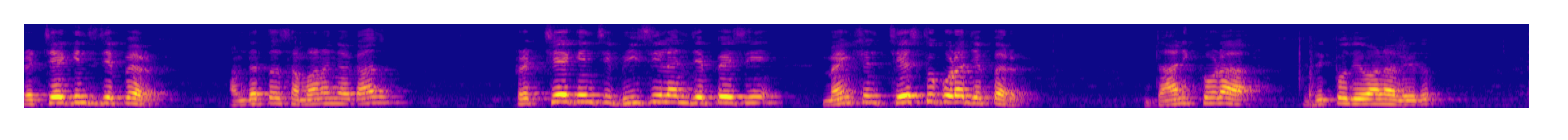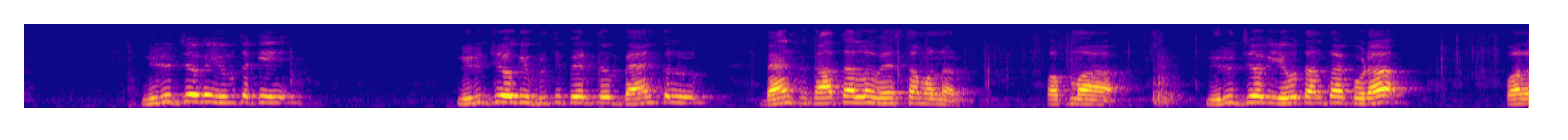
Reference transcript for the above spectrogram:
ప్రత్యేకించి చెప్పారు. అందరితో సమానంగా కాదు. ప్రత్యేకించి బీసీలు అని చెప్పేసి మెన్షన్ చేస్తూ కూడా చెప్పారు. దానికి కూడా దిక్కు దివాణా లేదు. నిరుద్యోగ యువతకి నిరుద్యోగి వృత్తి పేరుతో బ్యాంకులు బ్యాంకు ఖాతాల్లో వేస్తామన్నారు. పాప మా నిరుద్యోగ యువత అంతా కూడా వాళ్ళ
